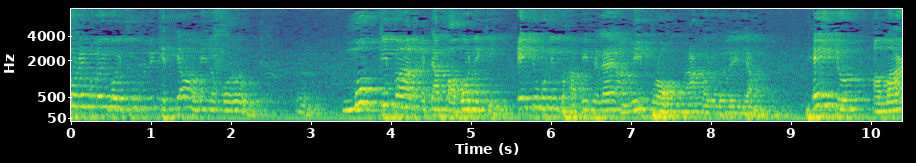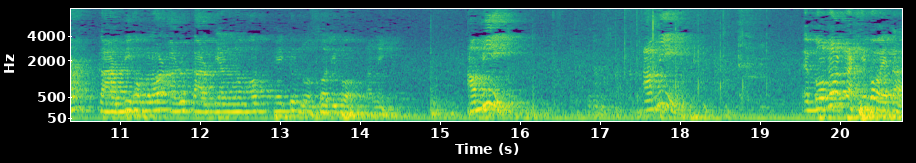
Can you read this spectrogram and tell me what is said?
কৰিবলৈ গৈছোঁ বুলি কেতিয়াও আমি নকৰোঁ। মোক কিবা এটা পাব নেকি? এইটো বুলি ভাবি পেলাই আমি প্ৰশংসা কৰিবলৈ যাওঁ। সেইটো আমাৰ কাৰ্বিসকলৰ আৰু কাৰ্বি আংলঙত সেইটো নচলিব আমি। আমি আমি মনত ৰাখিব এটা।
